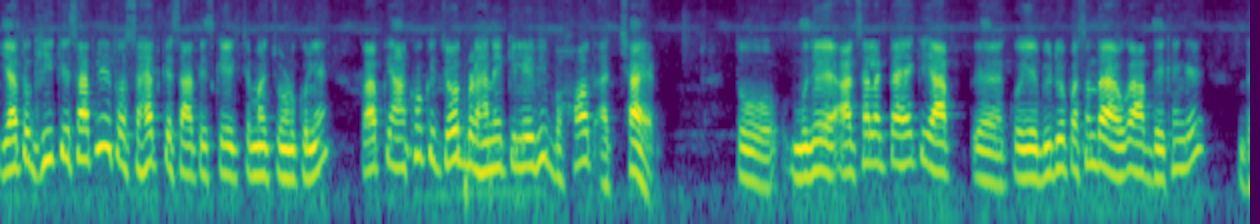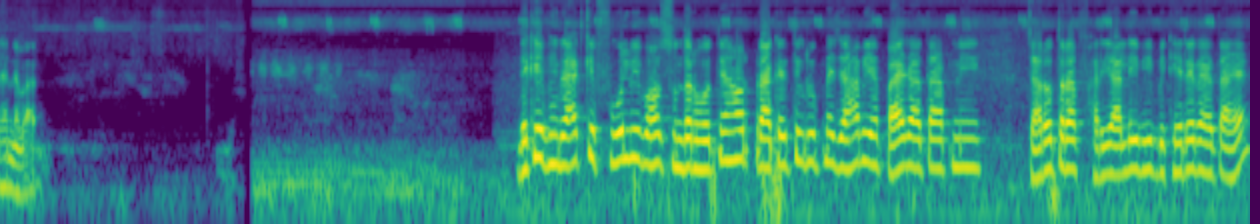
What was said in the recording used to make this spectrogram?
या तो घी के साथ लें तो शहद के साथ इसके एक चम्मच चूर्ण को लें तो आपकी आँखों की जोत बढ़ाने के लिए भी बहुत अच्छा है। तो मुझे अच्छा लगता है कि आप को ये वीडियो पसंद आया होगा, आप देखेंगे। धन्यवाद। देखिए भिंगराज के फूल भी बहुत सुंदर होते हैं और प्राकृतिक रूप में जहाँ भी यह पाया जाता है अपनी चारों तरफ़ हरियाली भी बिखेरे रहता है।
